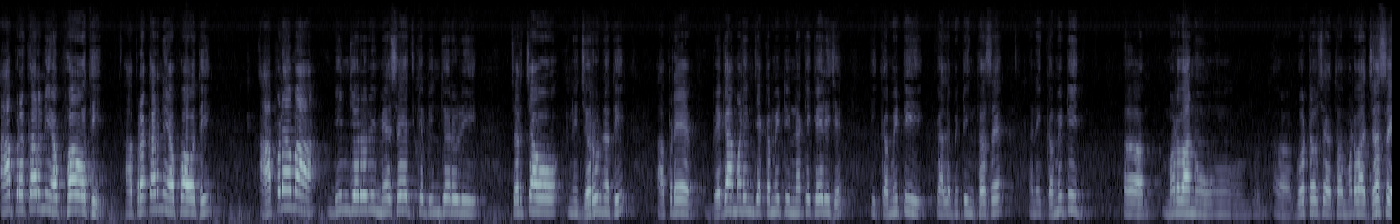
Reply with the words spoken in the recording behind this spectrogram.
આ પ્રકારની અફવાઓથી, આ પ્રકારની અફવાઓથી આપણામાં બિનજરૂરી મેસેજ કે બિનજરૂરી ચર્ચાઓની જરૂર નથી. આપણે ભેગા મળીને જે કમિટી નક્કી કરી છે એ કમિટી કાલે મિટિંગ થશે અને એ કમિટી મળવાનું ગોઠવશે અથવા મળવા જશે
